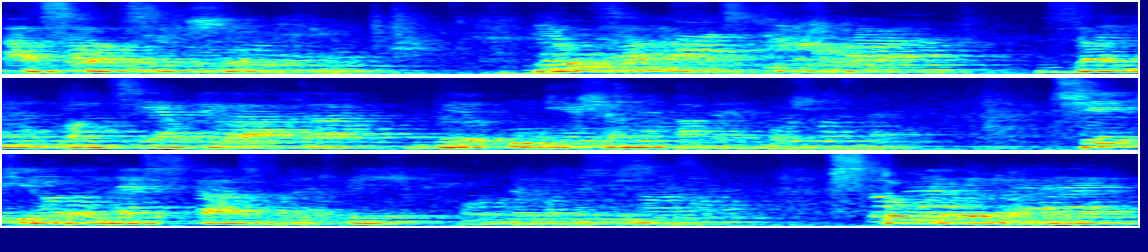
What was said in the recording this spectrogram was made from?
a stal se člověkem. Byl za nás ukřován, za ním Poncia Piláta byl umučen a pošlen. Třetího dne stál z mrtvých podle Vstoupil do nebe,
